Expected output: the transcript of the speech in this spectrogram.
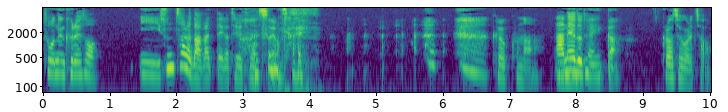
저는 그래서 이 순찰을 나갈 때가 제일 좋았어요. 잘. 그렇구나. 안 해도 되니까. 그렇죠, 그렇죠.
